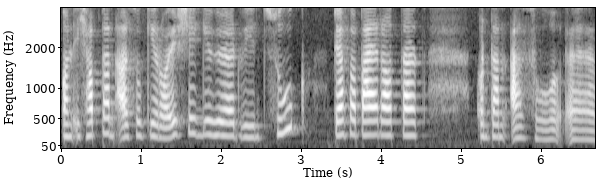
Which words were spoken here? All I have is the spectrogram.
und ich habe dann also Geräusche gehört wie ein Zug, der vorbeirattert und dann also äh,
